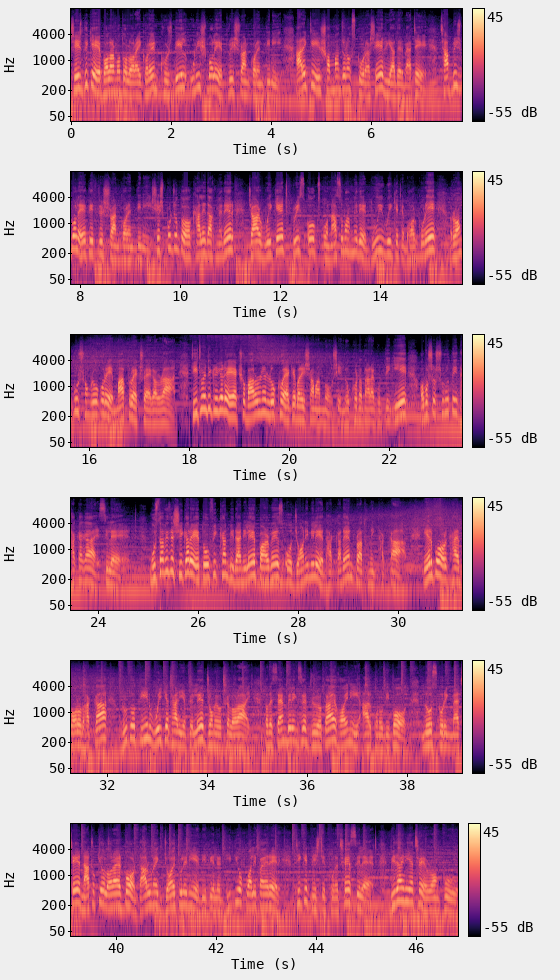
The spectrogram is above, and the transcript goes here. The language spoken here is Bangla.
শেষ দিকে বলার মতো লড়াই করেন খুশদিল, উনিশ বলে ত্রিশ রান করেন তিনি। আরেকটি সম্মানজনক স্কোর আসে রিয়াদের ব্যাটে ২৬ বলে তেত্রিশ রান করেন তিনি। শেষ পর্যন্ত খালিদ আহমেদের চার উইকেট ক্রিস ওকস ও নাসুম আহমেদের দুই উইকেটে ভর করে রংপুর সংগ্রহ করে মাত্র একশো এগারো রান টি টোয়েন্টি ক্রিকেটে একশো বারো রানের লক্ষ্য একেবারেই সামান্য সেই লক্ষ্যটা তারা করতে গিয়ে অবশ্য শুরুতেই ধাক্কা গায় সিলেট। মুস্তাফিজের শিকারে তৌফিক খান বিদায় নিলে পারভেজ ও জনি মিলে ধাক্কা দেন প্রাথমিক ধাক্কা। এরপর খায় বড় ধাক্কা, দ্রুত তিন উইকেট হারিয়ে ফেললে জমে ওঠে লড়াই। তবে স্যাম বিলিংসের দৃঢ়তায় হয়নি আর কোনো বিপদ। লো স্কোরিং ম্যাচে নাটকীয় লড়াইয়ের পর দারুণ এক জয় তুলে নিয়ে বিপিএলের দ্বিতীয় কোয়ালিফায়ারের টিকিট নিশ্চিত করেছে সিলেট। বিদায় নিয়েছে রংপুর।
